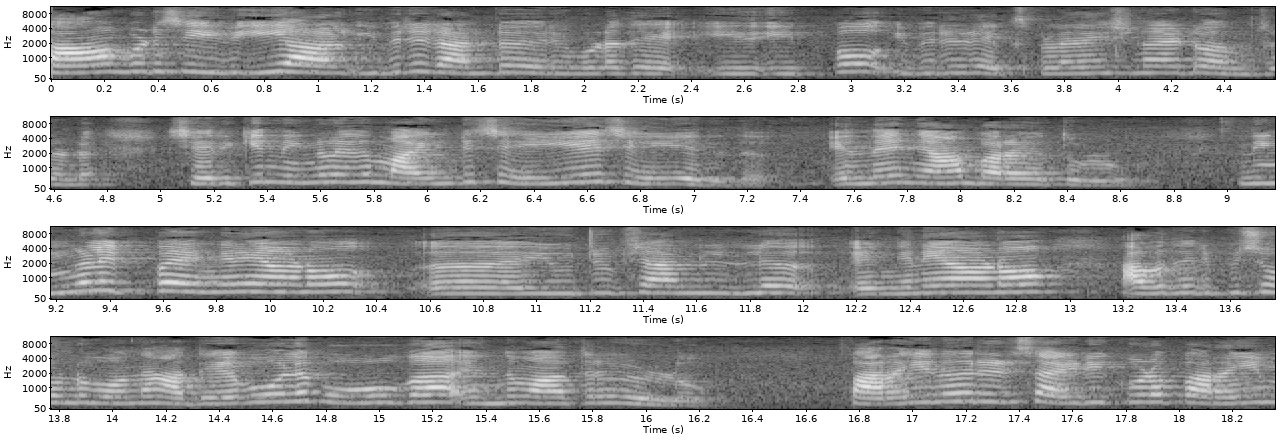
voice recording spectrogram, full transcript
പാവം പിടിച്ച് ഈ ആൾ ഇവർ രണ്ടുപേരും കൂടെ ഇപ്പോൾ ഇവരൊരു എക്സ്പ്ലനേഷൻ ആയിട്ട് വന്നിട്ടുണ്ട്. ശരിക്കും നിങ്ങൾ ഇത് മൈൻഡ് ചെയ്യേ ചെയ്യരുത് എന്നേ ഞാൻ പറയത്തുള്ളൂ. നിങ്ങളിപ്പോൾ എങ്ങനെയാണോ യൂട്യൂബ് ചാനലിൽ എങ്ങനെയാണോ അവതരിപ്പിച്ചുകൊണ്ട് പോകുന്നത് അതേപോലെ പോവുക എന്ന് മാത്രമേ ഉള്ളൂ. പറയുന്നവർ ഒരു സൈഡിൽ കൂടെ പറയും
